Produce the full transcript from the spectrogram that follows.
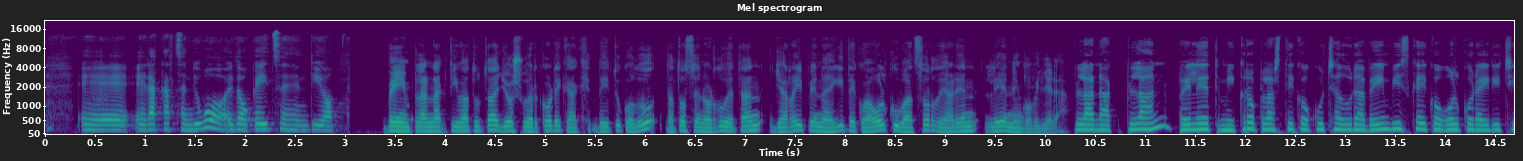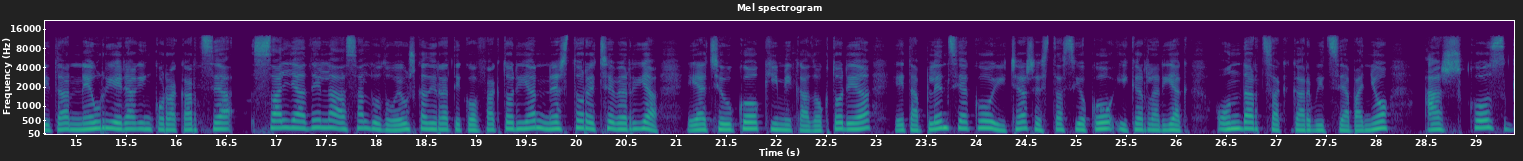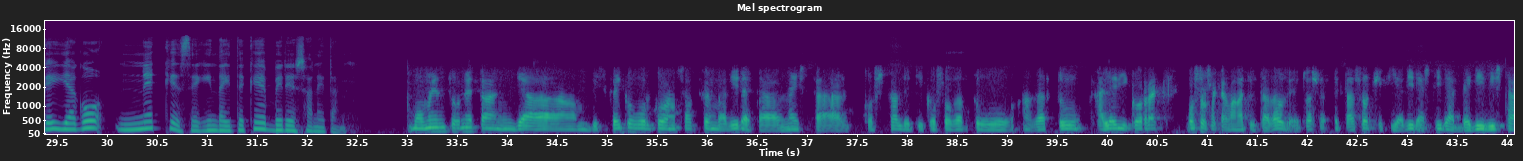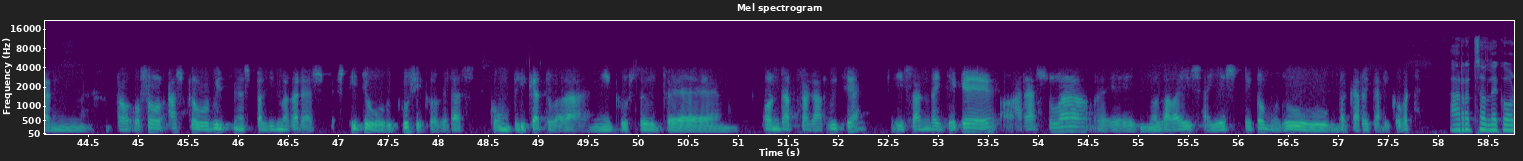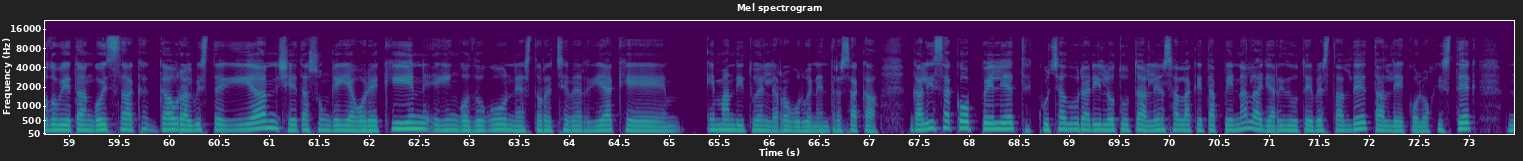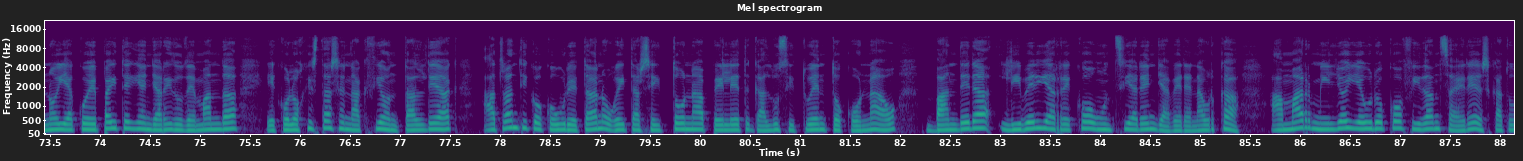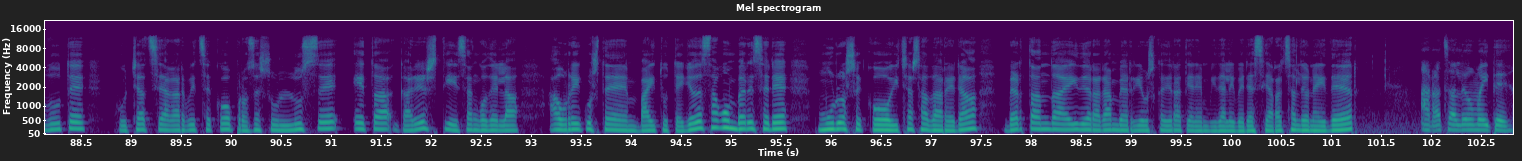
erakartzen digu edo gehitzen dio. Behin plan aktibatuta Josu Erkorekak deituko du, datozen orduetan jarraipena egiteko agolku batzordearen lehenengo bilera. Planak plan, pelet mikroplastiko kutsadura behin bizkaiko golkora iritsita, neurri eraginkorrak hartzea zaila dela azaldu du Euskadirratiko faktorian Nestor Etxeberria, EHUko kimika doktorea eta plentziako itxas estazioko ikerlariak ondartzak garbitzea baino, askoz gehiago nekez egin daiteke bere esanetan momentu honetan ja bizkaiko golkoan sartzen badira eta naiz eta kostaldetik oso gertu agertu alerikorrak oso sakabanatuta daude eta oso, eta oso txikia dira ez dira begi biztan oso asko urbiltzen espaldin magara ez ditu ikusiko beraz komplikatua da. Nik uste dut eh, ondartza garbitzea izan daiteke arazoa e, nolabai saiesteko modu bakarritariko bat. Arratsaldeko ordubietan goizak gaur albiztegian xehetasun gehiagorekin egingo dugu Nestor Etxeberriak e, eman dituen lerroburuen entresaka. Galizako pelet kutsadurari lotuta lehen salaketa penala jarri dute bestalde talde ekologistek, noiako epaitegian jarri du demanda ekologistasen akzion taldeak Atlantikoko uretan hogeita zei tona pelet galdu zituen toko nao, bandera liberiarreko untziaren jaberen aurka. Amar milioi euroko fidantza ere eskatu dute kutsatzea garbitzeko prozesu luze eta garestia izango dela aurre ikusten baitute. Jo dezagun berriz ere muroseko itxasadarrera, bertan da Eider Aranberri Euskadiratiaren bidali berezi Arratsalde hona Eider. Arratsalde maite.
